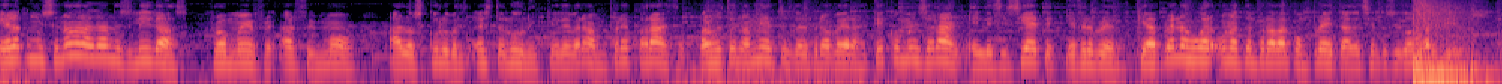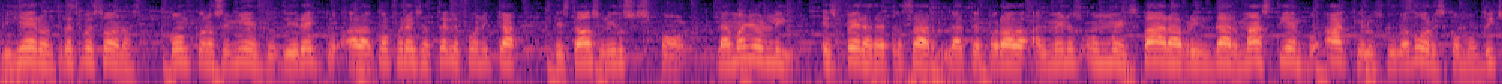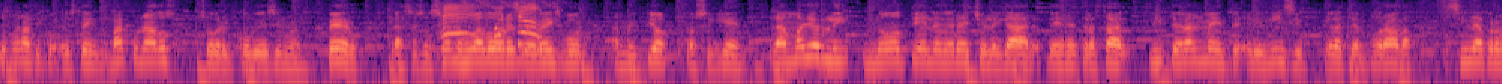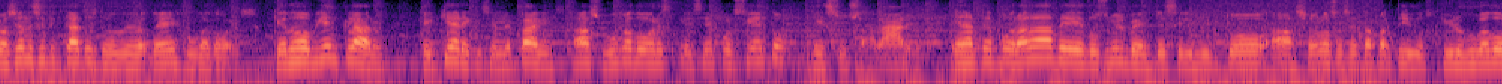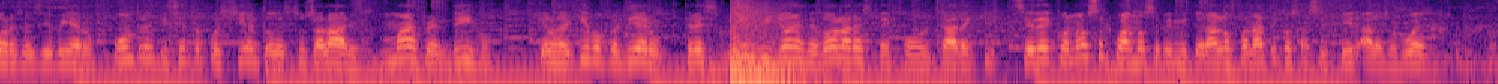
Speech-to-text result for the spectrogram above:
El comisionado de las grandes ligas, Rob Manfred, afirmó a los clubes este lunes que deberán prepararse para los entrenamientos de primavera que comenzarán el 17 de febrero, que apenas jugar una temporada completa de 102 partidos. Dijeron tres personas con conocimiento directo a la conferencia telefónica de Estados Unidos Sport. La Major League espera retrasar la temporada al menos un mes para brindar más tiempo a que los jugadores como dicho fanático estén vacunados sobre el COVID-19. Pero la Asociación de Jugadores de Béisbol admitió lo siguiente. Major League no tiene derecho legal de retrasar literalmente el inicio de la temporada sin la aprobación de sindicatos de jugadores. Quedó bien claro que quiere que se le pague a sus jugadores el 100% de su salario. En la temporada de 2020 se limitó a solo 60 partidos y los jugadores recibieron un 37% de su salario. Manfred dijo que los equipos perdieron 3 mil billones de dólares de por cada equipo. Se desconoce cuándo se permitirán los fanáticos asistir a los juegos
